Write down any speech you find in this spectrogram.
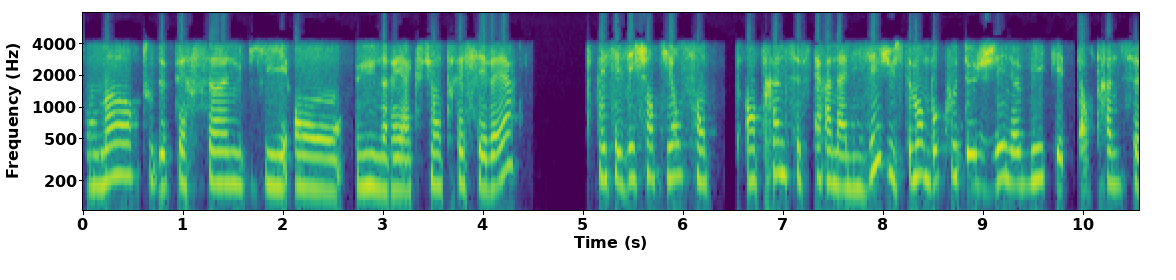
sont mortes ou de personnes qui ont une réaction très sévère. Et ces échantillons sont en train de se faire analyser. Justement, beaucoup de génomique est en train de se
